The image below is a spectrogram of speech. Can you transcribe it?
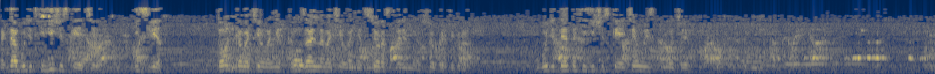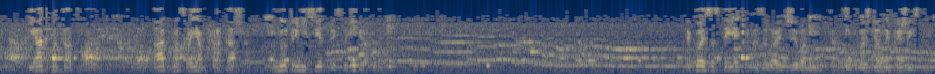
Тогда будет физическое тело и свет. Тонкого тела нет, каузального тела нет, все растворено, все как игра. Будет это физическое тело из плоти и атма татва, атма своям пракаша, внутренний свет присущий атма. Такое состояние называют дживанутта, освобожденный при жизни.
